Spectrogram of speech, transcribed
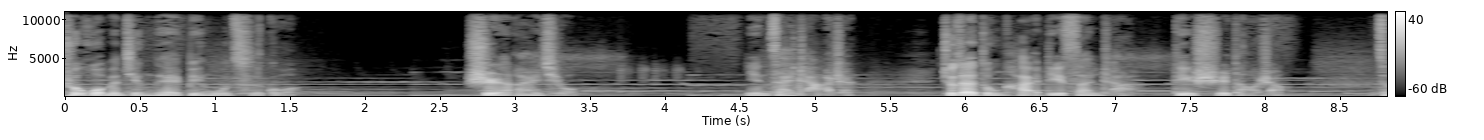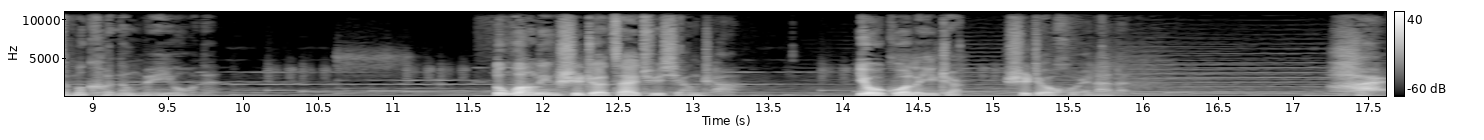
说我们境内并无此国。世人哀求：“您再查查，就在东海第三岔第十岛上，怎么可能没有呢？”龙王令使者再去详查，又过了一阵使者回来了。嗨，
